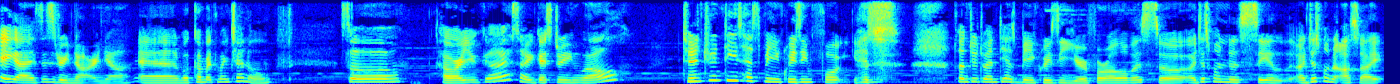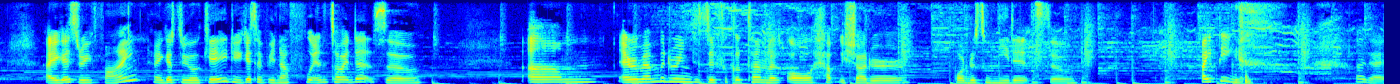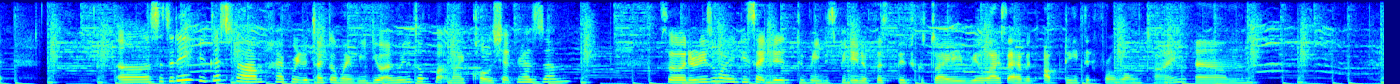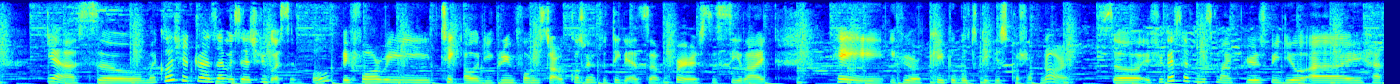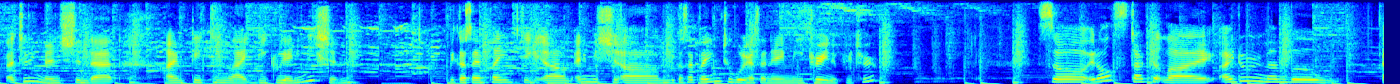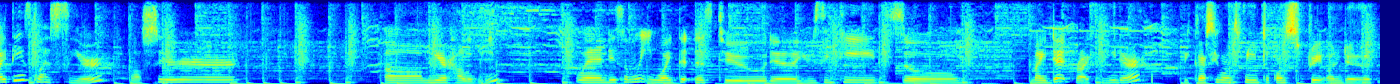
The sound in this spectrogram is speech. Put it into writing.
Hey guys, this is Rina Arnya and welcome back to my channel. So, how are you guys? Are you guys doing well? 2020 has been increasing for has 2020 has been a crazy year for all of us. So I just want to say I just want to ask like are you guys doing fine? Are you guys doing okay? Do you guys have enough food and stuff like that? So um I remember during this difficult time let's all help each other for those who need it. So fighting. okay. Uh, so today, if you guys um, have read the title of my video, I'm going to talk about my college enthusiasm. So the reason why I decided to make this video in the first place because I realized I haven't updated for a long time. Um, yeah, so my college entrance exam is actually quite simple. Before we take our degree, before we start, of course we have to take the exam first to see like, hey, if you're capable to take this course or not. So if you guys have missed my previous video, I have actually mentioned that I'm taking like degree animation because I'm planning to take um, animation um, because I'm planning to work as an animator in the future. So it all started like I don't remember. I think it's last year. Last year, um, near Halloween, when they suddenly invited us to the UCT. So my dad drive me there because he wants me to concentrate on the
